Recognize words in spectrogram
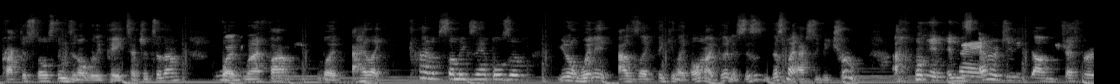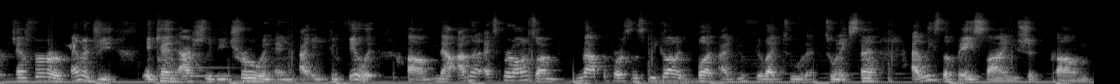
practice those things and don't really pay attention to them but when i found but i had like kind of some examples of you know, when it, I was like thinking like, oh my goodness, this is this might actually be true. and, and right. this energy um, transfer transfer of energy, it can actually be true, and and, I, and you can feel it. Um, now, I'm not an expert on it, so I'm not the person to speak on it, but I do feel like to to an extent, at least the baseline, you should um,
